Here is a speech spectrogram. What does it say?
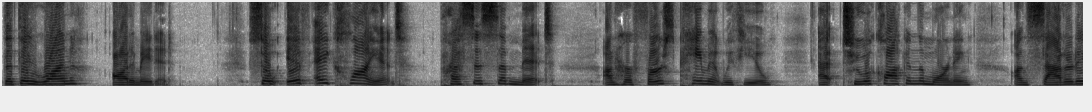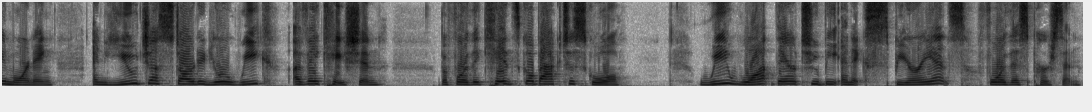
that they run automated. So if a client presses submit on her first payment with you, at 2 o'clock in the morning on Saturday morning and you just started your week of vacation before the kids go back to school, we want there to be an experience for this person.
